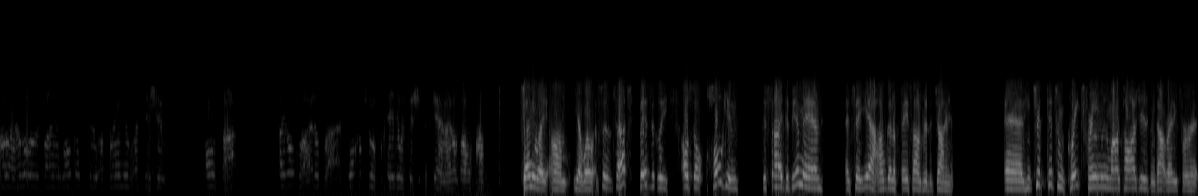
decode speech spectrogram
All right, hello everybody, welcome to a brand new edition of I don't cry, I don't cry. Welcome to a brand new edition again. I don't know how. So anyway, um, yeah, well, so, so that's basically. Oh, so Hogan decided to be a man and say, yeah, I'm going to face Andre the Giant. And he t- did some great training montages and got ready for it.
